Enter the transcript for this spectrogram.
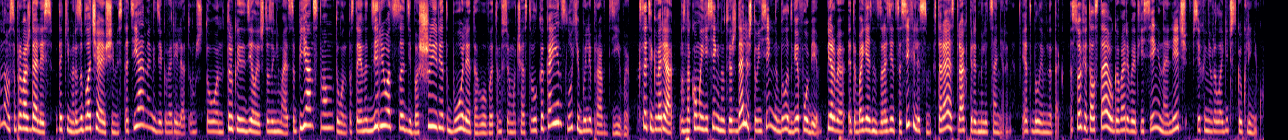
ну, сопровождались такими разоблачающими статьями, где говорили о том, что он только и делает, что занимается пьянством, то он постоянно дерется, дебоширит, более того, в этом всем участвовал кокаин, слухи были правдивы. Кстати говоря, знакомые Есенина утверждали, что у Есенина было две фобии. Первая — это боязнь заразиться сифилисом, вторая — страх перед милиционерами. И это было именно так. Софья Толстая уговаривает Есенина лечь в психоневрологическую клинику.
